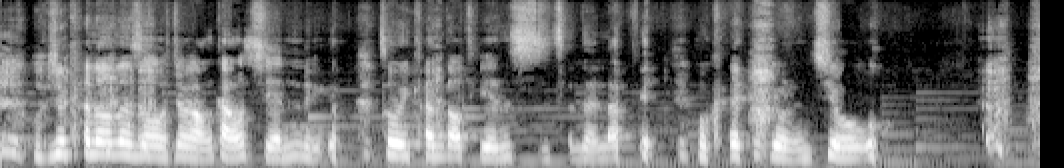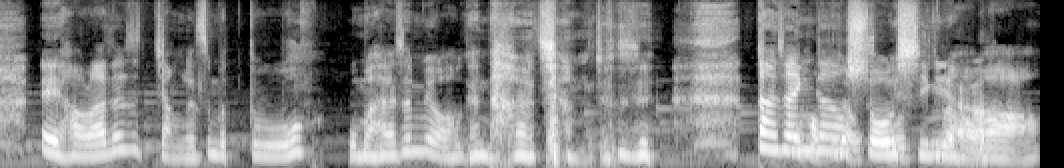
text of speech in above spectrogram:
我就看到那时候我就好像看到仙女，终于看到天使站在那边，我可以有人救我。哎、欸，好了，但是讲了这么多，我们还是没有跟大家讲，就是大家应该要收心了，好不好？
